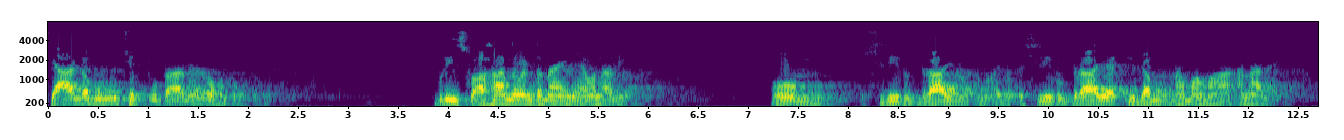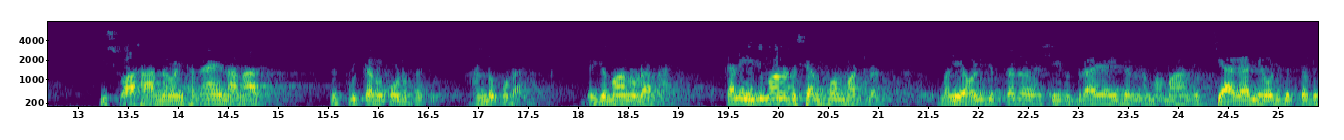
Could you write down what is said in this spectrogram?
త్యాగమును చెప్పుట అనేది ఒకటి ఉంటుంది. ఇప్పుడు ఈ స్వాహాన్న వెంటనే ఆయన ఏమనాలి? ఓం శ్రీ శ్రీరుద్రాయ శ్రీ రుద్రాయ ఇదం నమమ అనాలి. ఈ స్వాహాన్న వెంటనే ఆయన అనాలి. ఋత్విక్ అనకూడదు అది. అండ కూడా. యజమానుడు అనాలి. కానీ యజమానుడు సెల్ ఫోన్ మాట్లాడుతున్నాడు. మరి ఎవరు చెప్తారు శ్రీ రుద్రాయ ఇదం నమమ అని త్యాగాన్ని ఎవడు చెప్తాడు?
